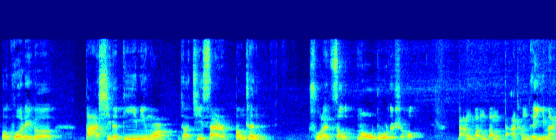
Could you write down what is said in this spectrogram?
包括这个巴西的第一名模叫吉塞尔邦辰。”出来走猫步的时候，当梆梆大长腿一迈，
